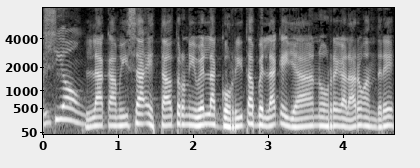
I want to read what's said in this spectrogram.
colección. La camisa está a otro nivel. Las gorritas, ¿verdad? Que ya nos regalaron Andrés.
